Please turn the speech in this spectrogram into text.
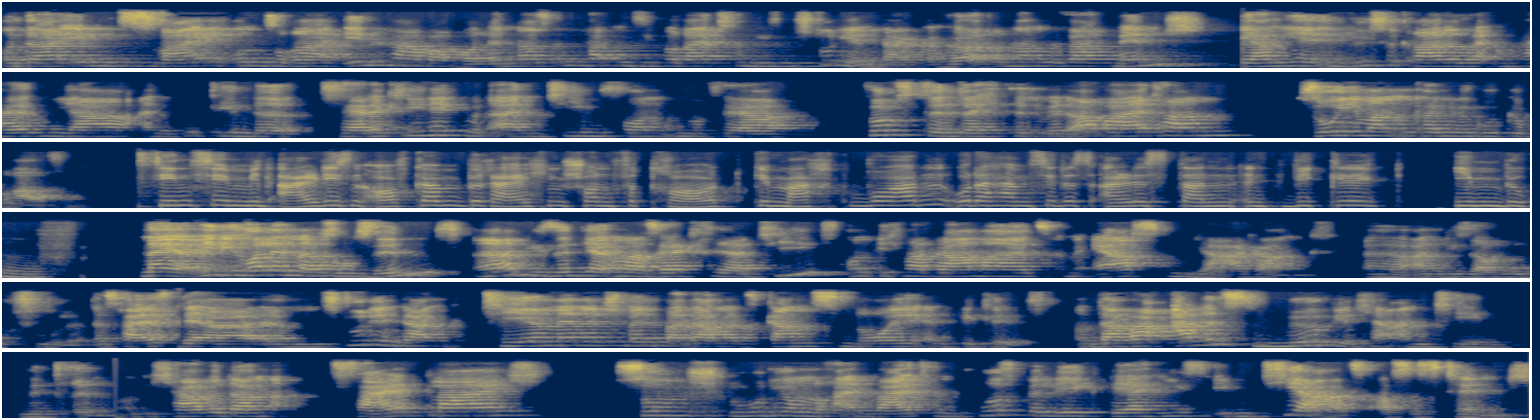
Und da eben zwei unserer Inhaber Holländer sind, hatten sie bereits von diesem Studiengang gehört und haben gesagt, Mensch, wir haben hier in Lüse gerade seit einem halben Jahr eine gut gehende Pferdeklinik mit einem Team von ungefähr 15, 16 Mitarbeitern. So jemanden können wir gut gebrauchen. Sind Sie mit all diesen Aufgabenbereichen schon vertraut gemacht worden oder haben Sie das alles dann entwickelt im Beruf? Naja, wie die Holländer so sind, ja, die sind ja immer sehr kreativ und ich war damals im ersten Jahrgang äh, an dieser Hochschule. Das heißt, der ähm, Studiengang Tiermanagement war damals ganz neu entwickelt und da war alles Mögliche an Themen mit drin. Und ich habe dann zeitgleich zum Studium noch einen weiteren Kurs belegt, der hieß eben Tierarztassistent.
